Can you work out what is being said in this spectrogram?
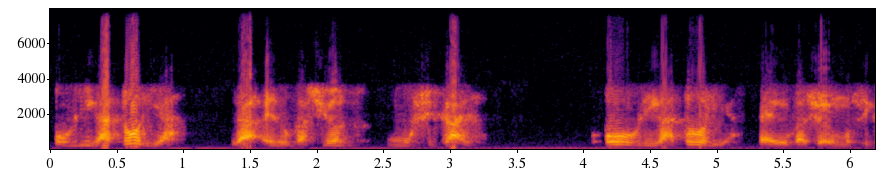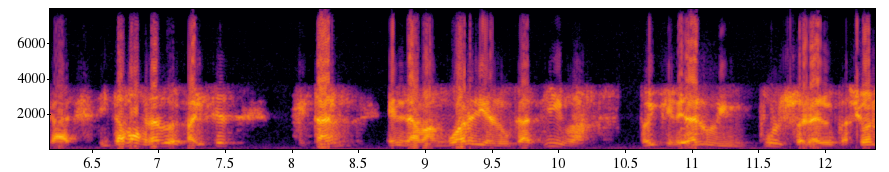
obligatoria la educación musical. Obligatoria la educación musical. Y estamos hablando de países están en la vanguardia educativa y que le dan un impulso a la educación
